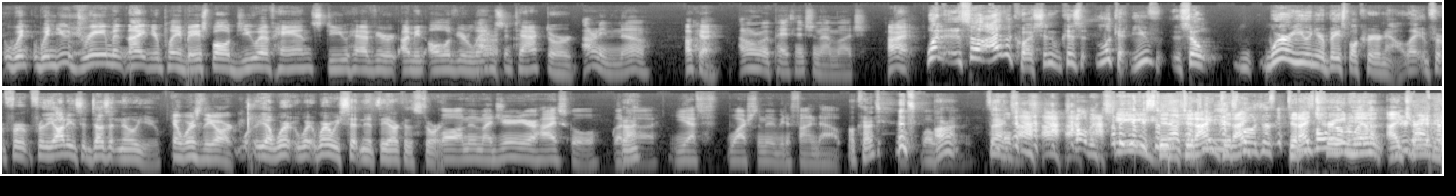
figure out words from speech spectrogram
when when you dream at night and you're playing baseball, do you have hands? Do you have your I mean all of your limbs intact or I don't even know. Okay. I don't really pay attention that much. All right. What? So I have a question because look at you. So where are you in your baseball career now? Like for, for, for the audience that doesn't know you. Yeah, where's the arc? Yeah, where, where, where are we sitting at the arc of the story? Well, I'm in my junior year of high school, but Okay. uh, you have to watch the movie to find out. Okay. All right. doing. Thanks. It's called a Let me give you tease. some Did- did I- TV did I- did I Just hold it train him? head. I trained him.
